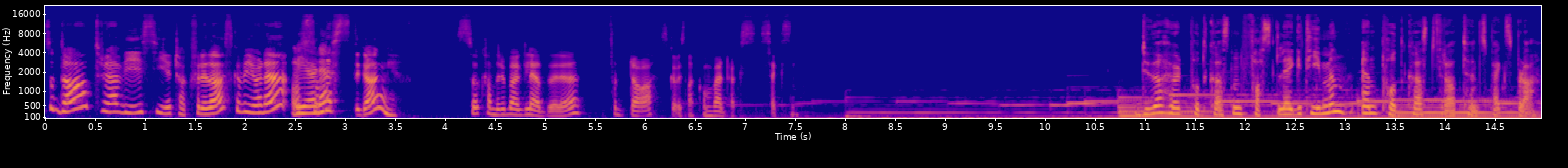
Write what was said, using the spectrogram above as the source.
Så da tror jeg vi sier takk for i dag. Skal vi gjøre det? Og så neste gang så kan dere bare glede dere, for da skal vi snakke om hverdagssexen. Du har hørt podkasten Fastlegetimen, en podkast fra Tønsbergs Blad.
